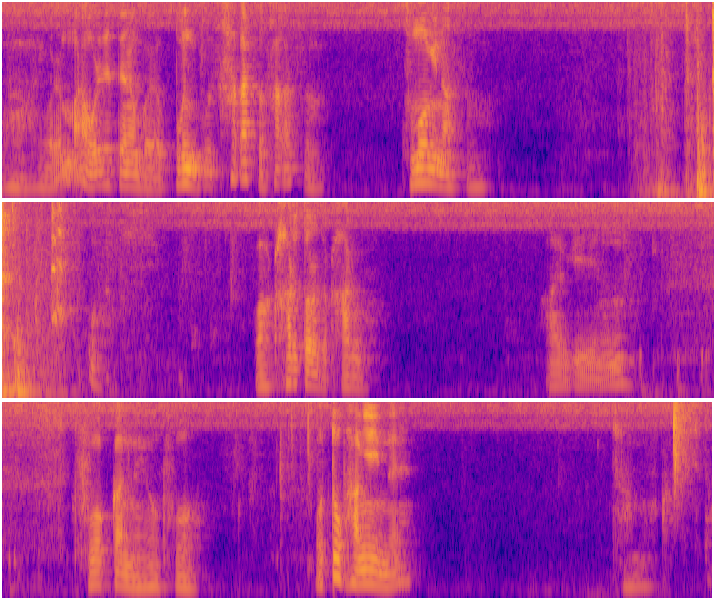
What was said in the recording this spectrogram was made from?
와, 이거 얼마나 오래됐다는 거예요. 문, 문 사갔어, 사갔어. 구멍이 났어. 어. 와, 가루 떨어져, 가루. 아, 여기는 부엌 같네요, 부엌. 어, 또 방에 있네. 자, 한번 가봅시다.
